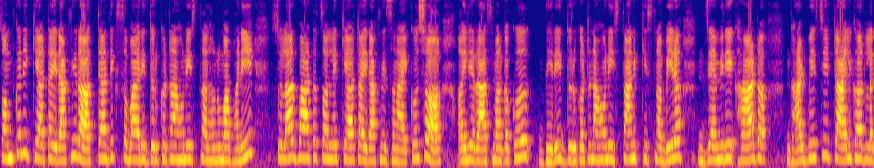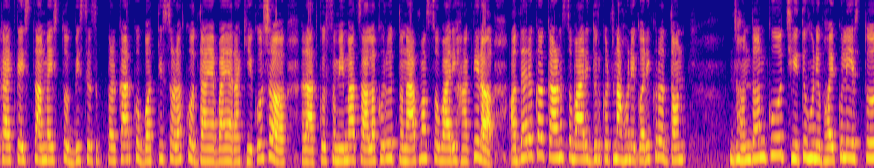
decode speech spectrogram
चम्कने क्याटाई राख्ने र अत्याधिक सवारी दुर्घटना हुने स्थलहरूमा भने सोलरबाट चल्ने क्याटाई राख्ने जनाएको छ। अहिले राजमार्गको धेरै दुर्घटना हुने स्थान कृष्णवीर ज्यामिरे घाट घाटबेसी टाइलघर लगायतका स्थानमा यस्तो विशेष प्रकारको बत्ती सडकको दायाँ बायाँ राखिएको छ। रातको समयमा चालकहरू तनावमा सवारी हाँक्ने र अँध्यारोका कारण सवारी दुर्घटना हुने गरेको र दन झन्दनको क्षति हुने भएकोले यस्तो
